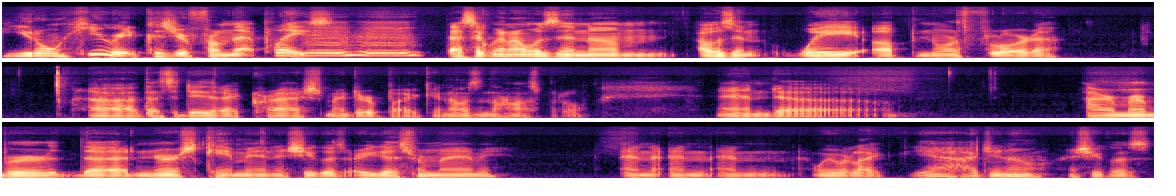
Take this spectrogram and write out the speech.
you don't hear it because you're from that place. Mhm. That's like when I was in um I was in way up North Florida. Uh that's the day that I crashed my dirt bike and I was in the hospital. And uh I remember the nurse came in and she goes, "Are you guys from Miami?" And and and we were like, "Yeah, how'd you know?" And she goes,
